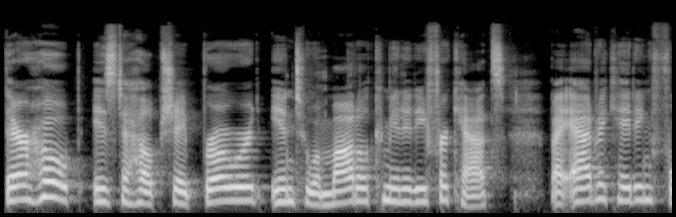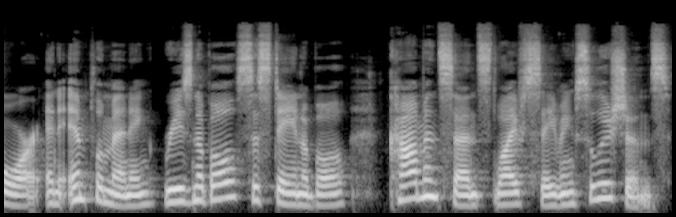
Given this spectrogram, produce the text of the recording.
Their hope is to help shape Broward into a model community for cats by advocating for and implementing reasonable, sustainable, common sense life saving solutions.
